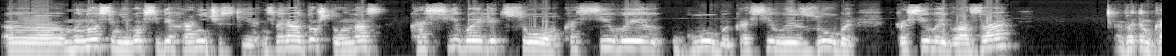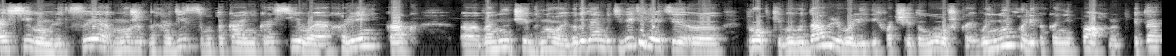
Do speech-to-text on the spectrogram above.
э, мы носим его в себе хронически, несмотря на то, что у нас красивое лицо, красивые губы, красивые зубы, красивые глаза, в этом красивом лице может находиться вот такая некрасивая хрень, как э, вонючий гной. Вы когда-нибудь видели эти э, пробки? Вы выдавливали их вообще-то ложкой? Вы нюхали, как они пахнут? Это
